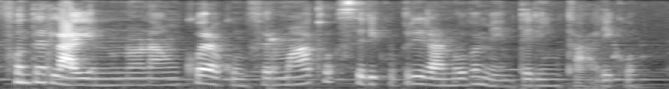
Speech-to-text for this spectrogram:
von der Leyen non ha ancora confermato se ricoprirà nuovamente l'incarico.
